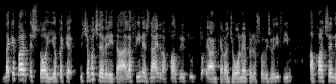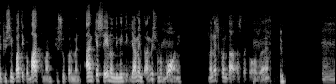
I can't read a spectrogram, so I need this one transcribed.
da che parte sto io? Perché diciamoci la verità, alla fine Snyder ha fatto di tutto e ha anche ragione per la sua visione di film a farci rendere più simpatico Batman che Superman, anche se non dimentichiamo entrambi sono buoni. Non è scontata sta cosa, eh. Mm.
